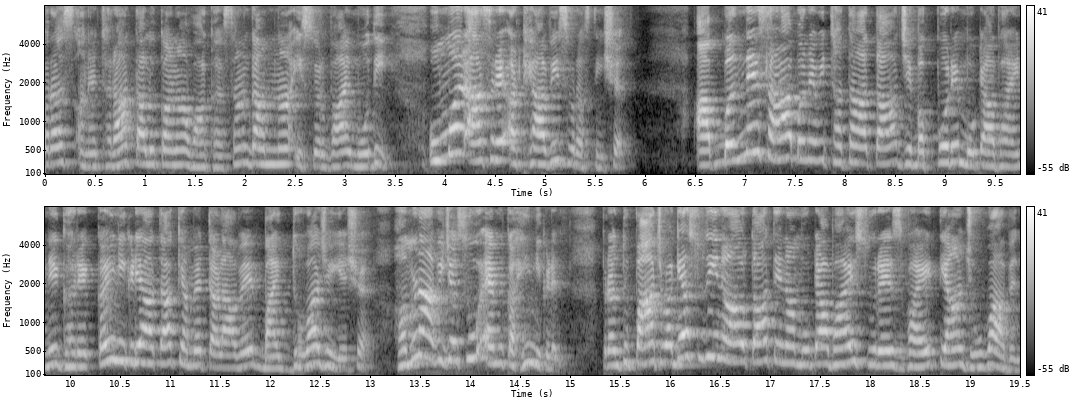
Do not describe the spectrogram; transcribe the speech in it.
વર્ષ અને થરાદ તાલુકાના વાઘાસણ ગામના ઈશ્વરભાઈ મોદી, ઉંમર આશરે અઠ્યાવીસ વર્ષની છે. આ બંને શાળા બનેવી થતા હતા જે બપોરે મોટા ભાઈને ઘરે કઈ નીકળ્યા હતા કે અમે તળાવે બાઇક ધોવા જઈએ છે. હમણાં આવી જશું એમ કહી નીકળેલ. પરંતુ પાંચ વાગ્યા સુધી ન આવતા તેના મોટા ભાઈ સુરેશભાઈ ત્યાં જોવા આવેલ.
